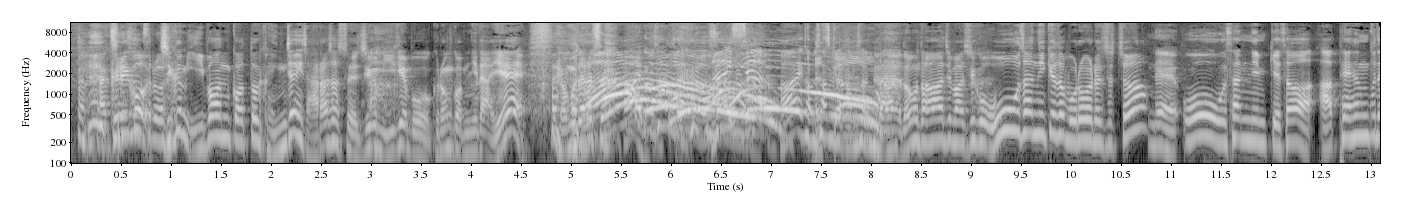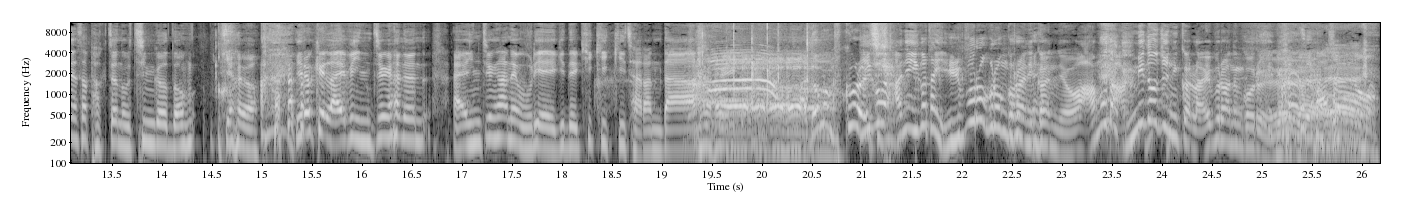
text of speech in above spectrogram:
예. 아, 그리고 지금 이번 것도 굉장히 잘하셨어요. 지금 이게 뭐 그런 겁니다. 예, 너무 잘했어요. 아, 감사합니다. nice. 아, 감사합니다. 감사합니다. 네, 너무 당하지 마시고 오오사님께서 뭐라고 그러셨죠? 네, 오오사님께서 앞에 흥분해서 박자 놓친 거 너무 웃겨요. 이렇게 라이브 인증하는, 아, 인증하는 우리 애기들 키키키 잘한다. 아, 너무 부끄러워. 이거 아니 이거 다 일부러 그런 거라니까요. 아무도 안 믿어주니까 라이브라는 거를. 맞아요.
